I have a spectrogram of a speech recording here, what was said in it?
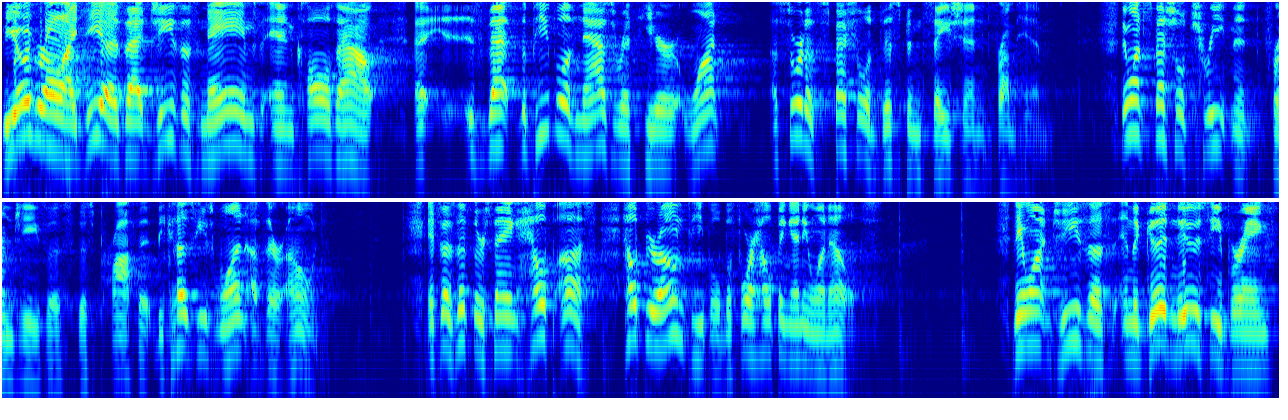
The overall idea is that Jesus names and calls out uh, is that the people of Nazareth here want a sort of special dispensation from him. They want special treatment from Jesus, this prophet, because he's one of their own. It's as if they're saying, Help us, help your own people before helping anyone else. They want Jesus and the good news he brings,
